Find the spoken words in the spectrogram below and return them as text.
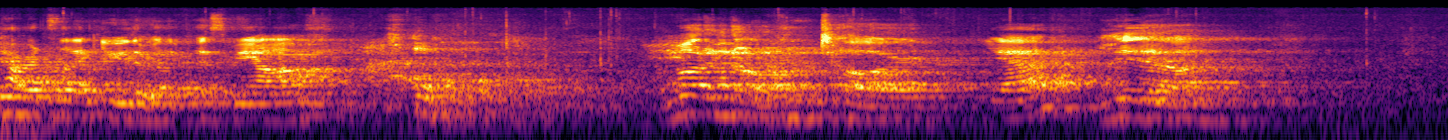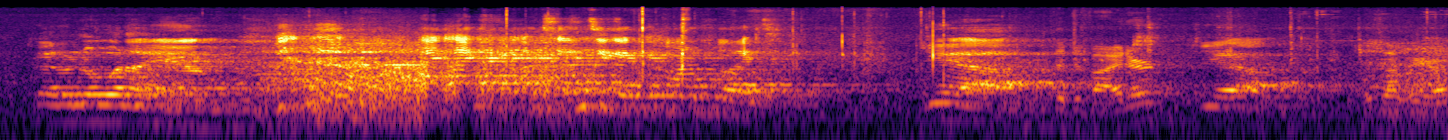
It's like you that really piss me off. Oh, I'm not a Naruto. Yeah? Yeah. I don't know what I am. I, I, I'm sensing a conflict. Yeah. The divider? Yeah. Is that what you're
